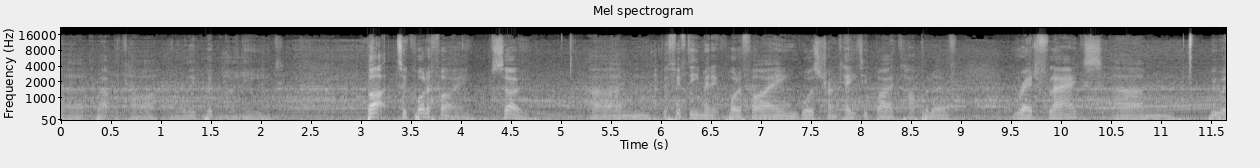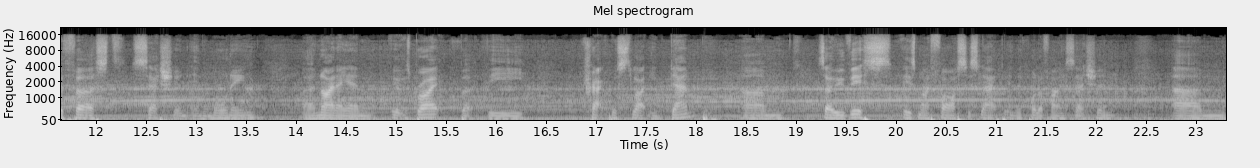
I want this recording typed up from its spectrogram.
uh, about the car and all the equipment I need. But to qualifying, so um, the 15-minute qualifying was truncated by a couple of red flags. Um, we were first session in the morning. Uh, 9 a.m. It was bright, but the track was slightly damp. Um, so this is my fastest lap in the qualifying session. Um,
